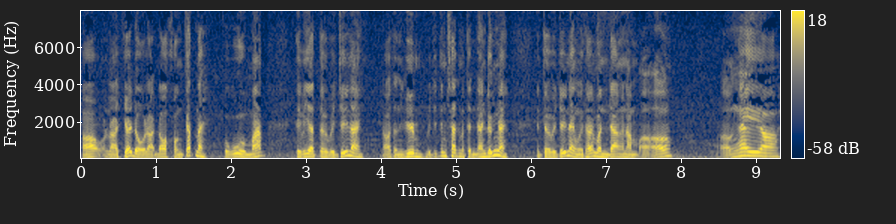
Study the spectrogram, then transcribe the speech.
Đó là chế độ là đo khoảng cách này của google maps thì bây giờ từ vị trí này đó thịnh ghim vị trí tím xanh mà thịnh đang đứng này thì từ vị trí này mình thấy mình đang nằm ở ở ngay uh,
